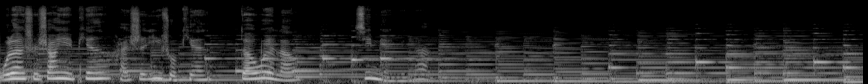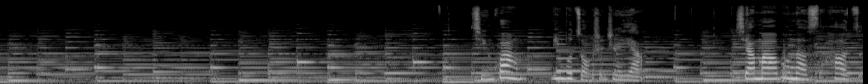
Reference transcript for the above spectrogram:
无论是商业片还是艺术片，都未能幸免于难。情况并不总是这样，瞎猫碰到死耗子。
